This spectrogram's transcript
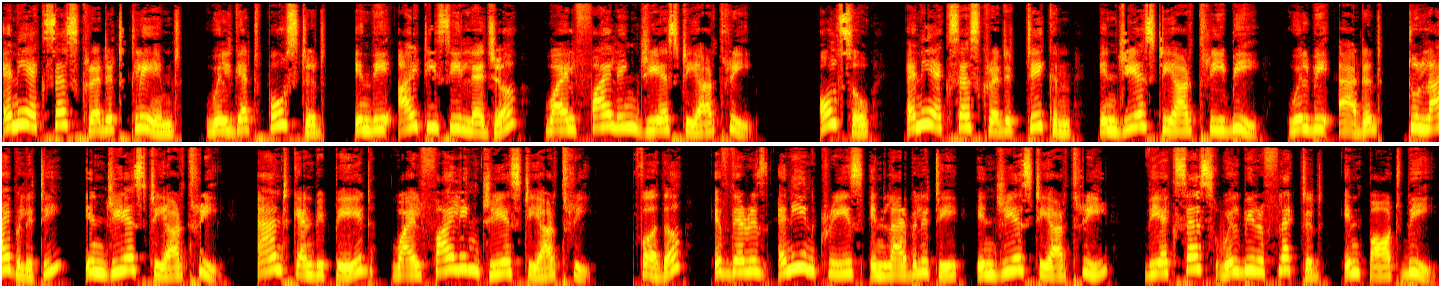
Any excess credit claimed will get posted in the ITC ledger while filing GSTR 3. Also, any excess credit taken in GSTR 3B will be added to liability in GSTR 3 and can be paid while filing GSTR 3. Further, if there is any increase in liability in GSTR 3, the excess will be reflected in Part B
